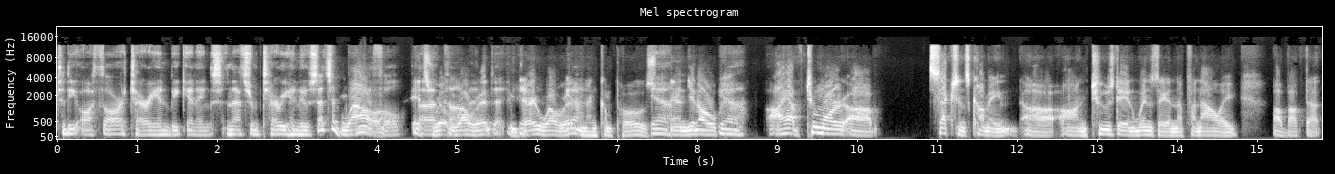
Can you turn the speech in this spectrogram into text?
to the authoritarian beginnings. And that's from Terry Hanous. That's a wow. beautiful. It's uh, re- well written, very well written Yeah. and composed. Yeah. And you know, Yeah. I have two more uh, sections coming uh, on Tuesday and Wednesday in the finale about that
